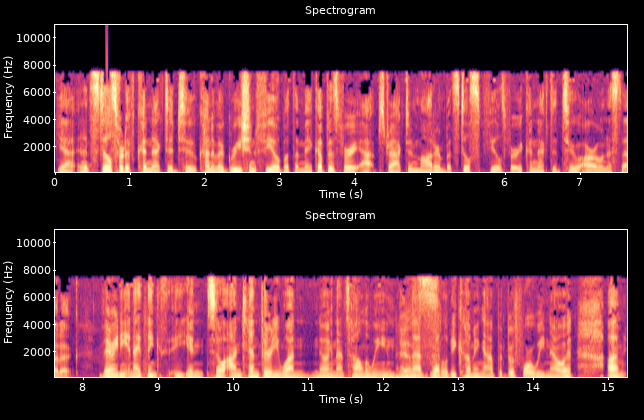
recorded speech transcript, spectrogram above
Yeah, and it's still sort of connected to kind of a Grecian feel, but the makeup is very abstract and modern, but still feels very connected to our own aesthetic. Very neat. And I think, and so on 1031, knowing that's Halloween, and that that'll be coming up before we know it. Um,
